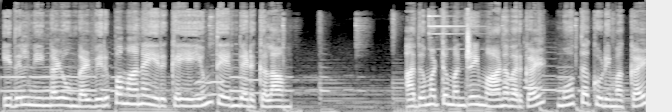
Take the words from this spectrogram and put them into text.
இதில் நீங்கள் உங்கள் விருப்பமான இருக்கையையும் தேர்ந்தெடுக்கலாம். அது மட்டுமன்றி மாணவர்கள் மூத்த குடிமக்கள்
